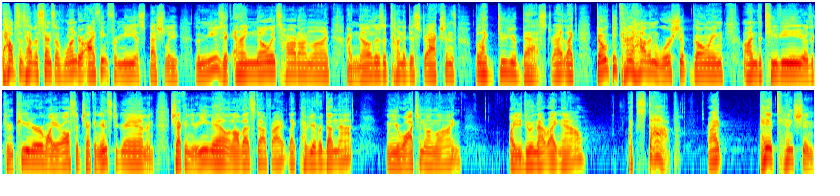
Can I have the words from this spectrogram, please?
helps us have a sense of wonder. I think for me, especially the music. And I know it's hard online. I know there's a ton of distractions, but like do your best, right? Like don't be kind of having worship going on the TV or the computer while you're also checking Instagram and checking your email and all that stuff, right? Like, have you ever done that when you're watching online? Are you doing that right now? Like, stop, right? Pay attention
